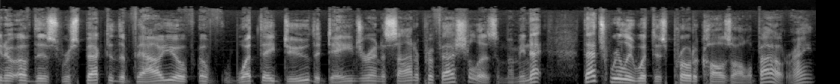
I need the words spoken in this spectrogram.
You know, of this respect of the value of, of what they do, the danger and a sign of professionalism. I mean, that that's really what this protocol is all about, right?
